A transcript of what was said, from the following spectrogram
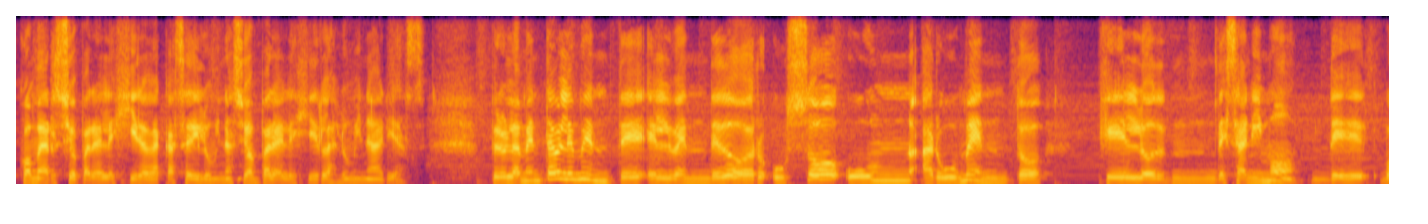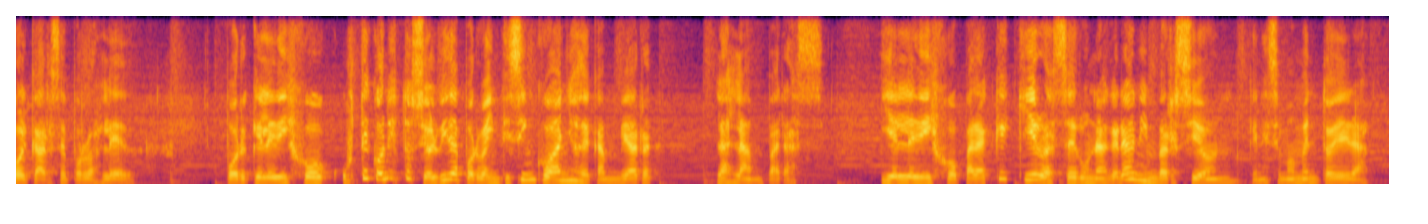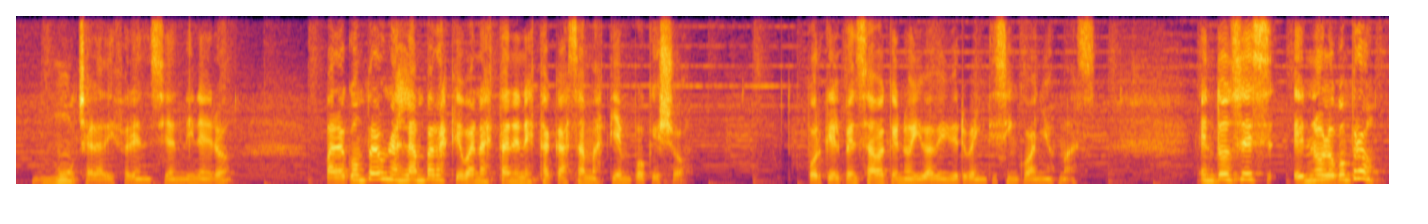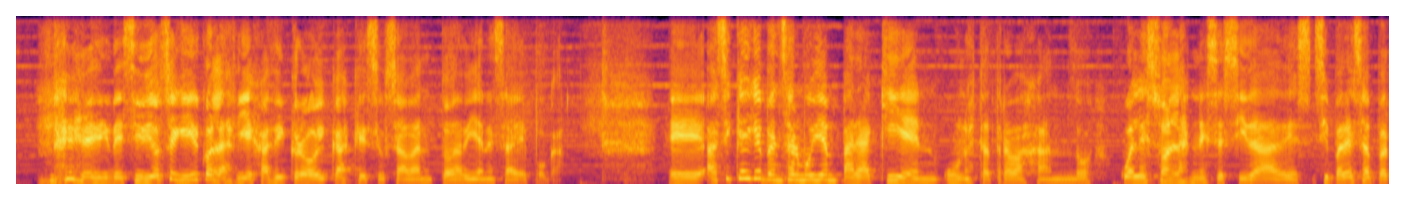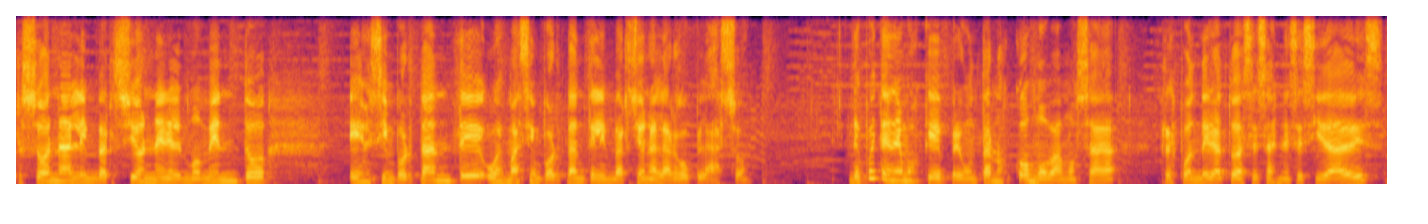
comercio para elegir, a la casa de iluminación para elegir las luminarias. Pero lamentablemente el vendedor usó un argumento que lo desanimó de volcarse por los LED. Porque le dijo, usted con esto se olvida por 25 años de cambiar las lámparas. Y él le dijo, ¿para qué quiero hacer una gran inversión, que en ese momento era mucha la diferencia en dinero, para comprar unas lámparas que van a estar en esta casa más tiempo que yo? Porque él pensaba que no iba a vivir 25 años más. Entonces eh, no lo compró y decidió seguir con las viejas dicroicas que se usaban todavía en esa época. Eh, así que hay que pensar muy bien para quién uno está trabajando, cuáles son las necesidades, si para esa persona la inversión en el momento es importante o es más importante la inversión a largo plazo. Después tenemos que preguntarnos cómo vamos a responder a todas esas necesidades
